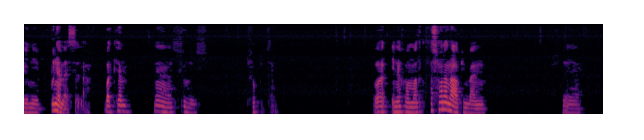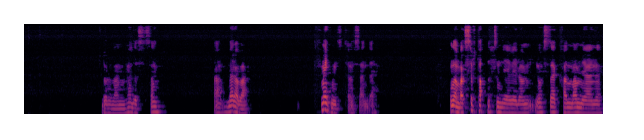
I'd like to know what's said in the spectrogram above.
Yani bu ne mesela? Bakın. Ha, şuymuş. Çok güzel. Ulan inek olmadıktan sonra ne yapayım ben? Ee, dur lan neredesin sen? Ha, merhaba. Ekmek mi istiyorsun sen de? Ulan bak sırf tatlısın diye veriyorum. Yoksa kalmam yani.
